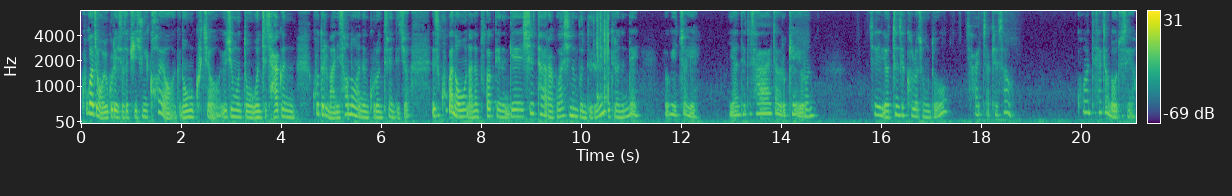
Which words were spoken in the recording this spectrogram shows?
코가 좀 얼굴에 있어서 비중이 커요. 그러니까 너무 크죠. 요즘은 또 원체 작은 코들을 많이 선호하는 그런 트렌드죠. 그래서 코가 너무 나는 부각되는 게 싫다라고 하시는 분들은 드렸는데 여기 있죠, 얘. 얘한테도 살짝 이렇게 이런 제일 옅은 색 컬러 정도 살짝 해서 코한테 살짝 넣어주세요.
